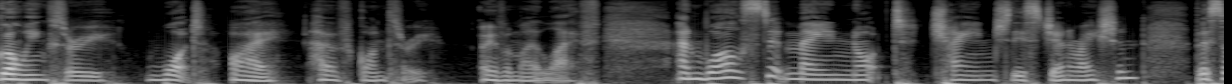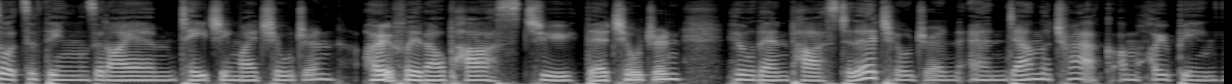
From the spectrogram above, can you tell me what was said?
going through what I have gone through over my life. And whilst it may not change this generation, the sorts of things that I am teaching my children, hopefully they'll pass to their children, who will then pass to their children. And down the track, I'm hoping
